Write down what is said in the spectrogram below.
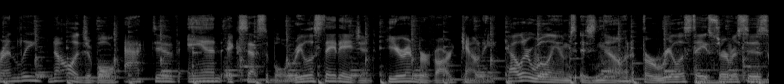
Friendly, knowledgeable, active, and accessible real estate agent here in Brevard County. Keller Williams is known for real estate services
